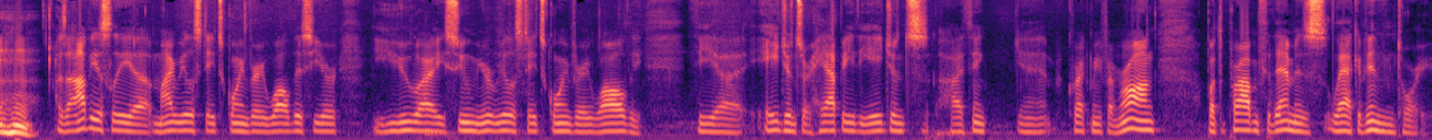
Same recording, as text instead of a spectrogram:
Mm-hmm. Because obviously, uh, my real estate's going very well this year. You, I assume, your real estate's going very well. The the uh, agents are happy. The agents, I think, uh, correct me if I'm wrong, but the problem for them is lack of inventory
